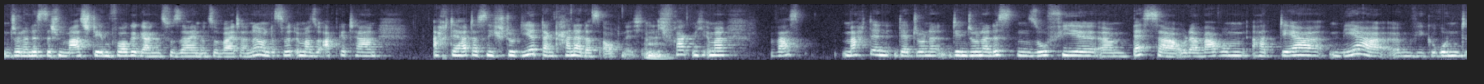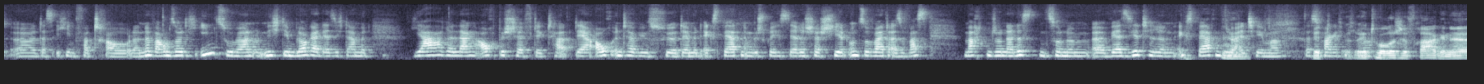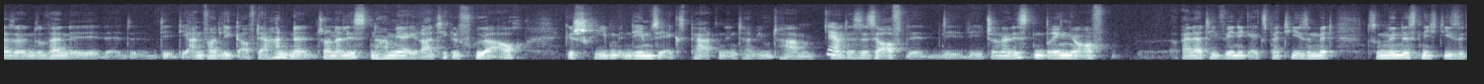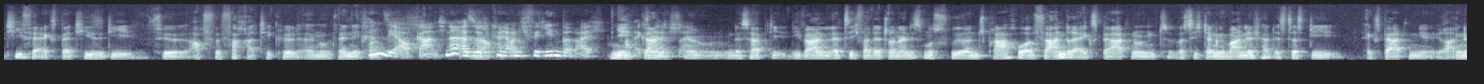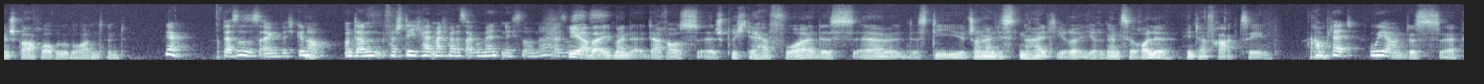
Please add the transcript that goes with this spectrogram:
journalistischen Maßstäben vorgegangen zu sein und so weiter. Ne? Und das wird immer so abgetan, ach, der hat das nicht studiert, dann kann er das auch nicht. Und mhm. ich frage mich immer, was macht denn der Journal den Journalisten so viel ähm, besser oder warum hat der mehr irgendwie Grund, äh, dass ich ihm vertraue oder ne? warum sollte ich ihm zuhören und nicht dem Blogger, der sich damit jahrelang auch beschäftigt hat, der auch Interviews führt, der mit Experten im Gespräch ist, der recherchiert und so weiter. Also was macht einen Journalisten zu einem äh, versierteren Experten für ja. ein Thema? Das frage ich mich Rhetorische immer. Frage. Ne? Also insofern, die, die, die Antwort liegt auf der Hand. Ne? Journalisten haben ja ihre Artikel früher auch geschrieben, indem sie Experten interviewt haben. Ja. Das ist ja oft, die, die Journalisten bringen ja oft relativ wenig Expertise mit, zumindest nicht diese tiefe Expertise, die für, auch für Fachartikel äh, notwendig können sie ja auch gar nicht, ne? Also ja. die können ja auch nicht für jeden Bereich nee, gar nicht. Ne? Und, und, deshalb, die, die waren, letztlich war der Journalismus früher ein Sprachrohr für andere Experten und was sich dann gewandelt hat, ist, dass die Experten ihre eigenen Sprachrohre geworden sind. Ja, das ist es eigentlich, genau. Und dann verstehe ich halt manchmal das Argument nicht so. Ne? Also nee, aber ich meine, daraus äh, spricht ja hervor, dass, äh, dass die Journalisten halt ihre, ihre ganze Rolle hinterfragt sehen. Komplett, oh ja. Und das, äh,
